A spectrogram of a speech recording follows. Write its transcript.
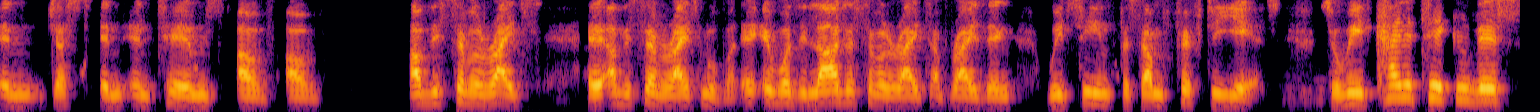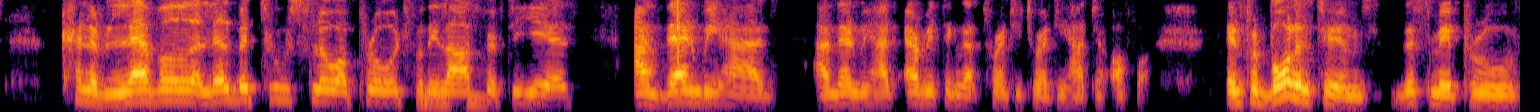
in just in, in terms of, of, of the civil rights eh, of the civil rights movement. It, was the largest civil rights uprising we'd seen for some 50 years. So we'd kind of taken this kind of level, a little bit too slow approach for the last mm-hmm. 50 years and then we had and then we had everything that 2020 had to offer. In footballing terms, this may prove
